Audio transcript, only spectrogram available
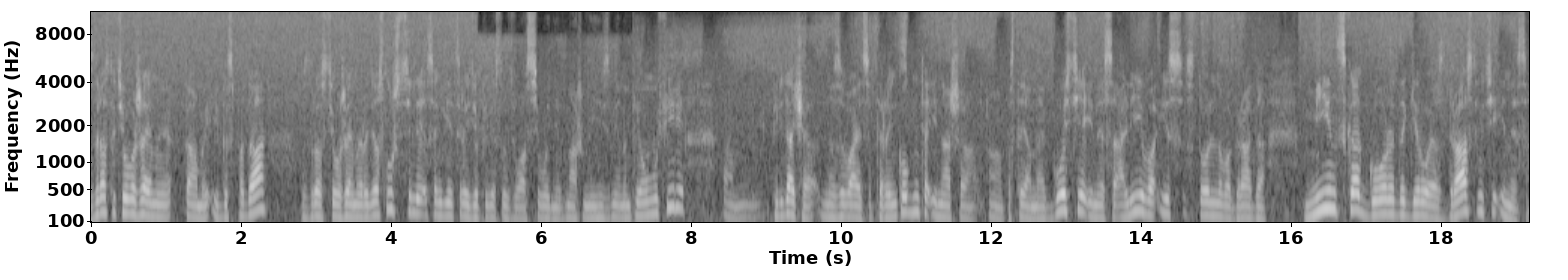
Здравствуйте, уважаемые дамы и господа. Здравствуйте, уважаемые радиослушатели. Сангейтс Радио приветствует вас сегодня в нашем неизменном прямом эфире. Передача называется «Терра Инкогнита» и наша а, постоянная гостья Инесса Алиева из стольного града Минска, города-героя. Здравствуйте, Инесса.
